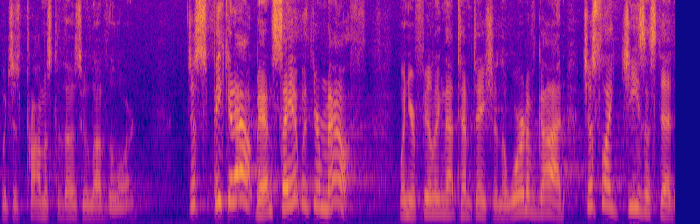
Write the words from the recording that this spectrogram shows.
which is promised to those who love the Lord. Just speak it out, man. Say it with your mouth when you're feeling that temptation. The Word of God, just like Jesus did.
